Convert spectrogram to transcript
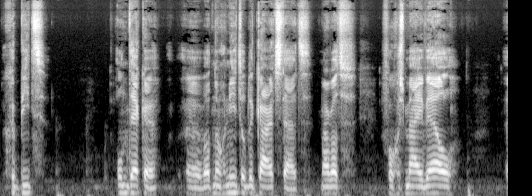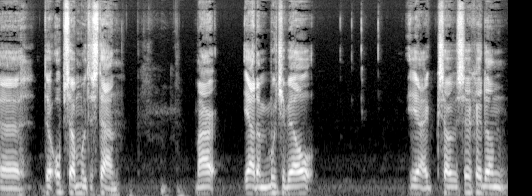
gebied ontdekken wat nog niet op de kaart staat, maar wat volgens mij wel erop zou moeten staan. Maar ja, dan moet je wel ja, ik zou zeggen, dan,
